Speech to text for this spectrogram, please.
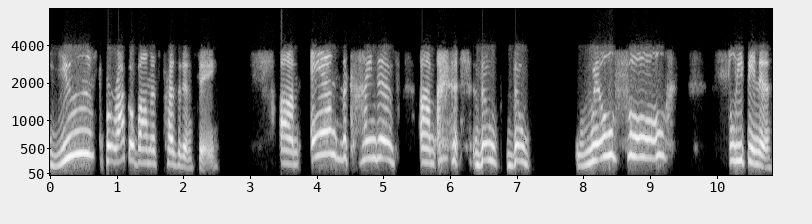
used barack obama's presidency um, and the kind of um, the the willful sleepiness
